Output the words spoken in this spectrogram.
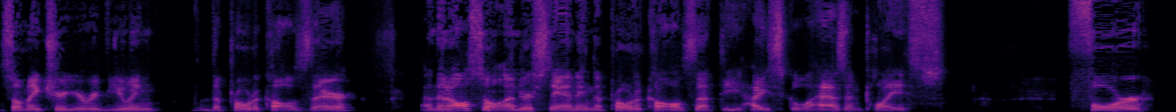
So make sure you're reviewing the protocols there. And then also understanding the protocols that the high school has in place for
